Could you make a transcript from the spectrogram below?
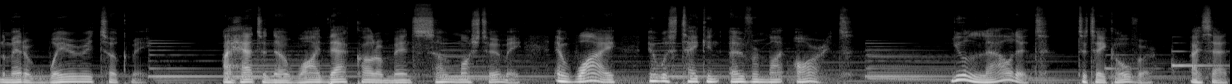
no matter where it took me. I had to know why that color meant so much to me and why it was taking over my art. You allowed it to take over, I said.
